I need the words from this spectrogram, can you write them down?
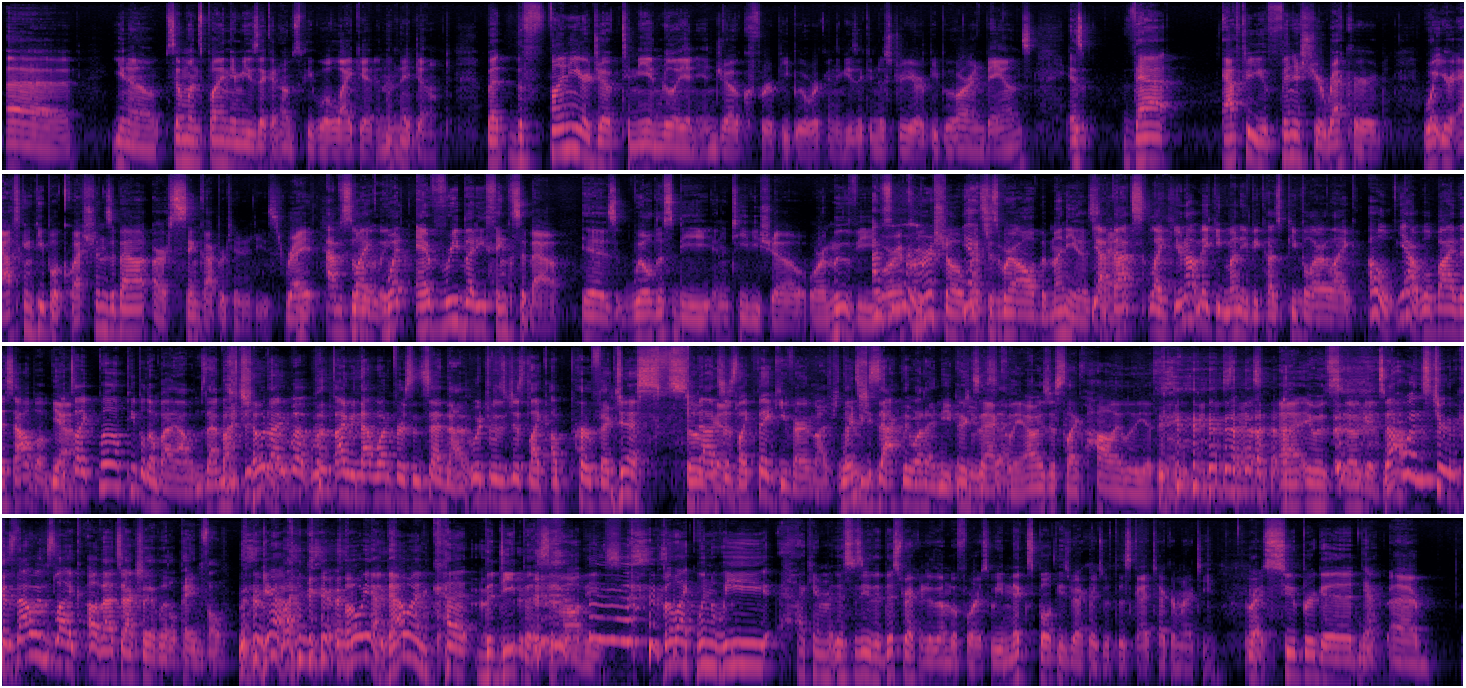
uh, you know, someone's playing their music and hopes people will like it, and then they Mm-hmm. don't. But the funnier joke to me, and really an in joke for people who work in the music industry or people who are in bands, is that after you finish your record. What you're asking people questions about are sync opportunities, right? Absolutely. Like what everybody thinks about is will this be in a TV show or a movie or a commercial, Yes. which is where all the money is. Yeah, now. that's like you're not making money because people are like, oh yeah, we'll buy this album. Yeah. It's like, well, people don't buy albums that much. Totally. But, I mean, that one person said that, which was just like a perfect. just so that's good. just like, thank you very much. When That's she- exactly what I needed. exactly. You to say. I was just like hallelujah. Thank goodness. Uh, it was so good. So, That one's true because that one's like, oh, that's actually a little painful. Yeah. Like- oh yeah, that one cut the deepest of all these. But like when we, I can't remember. This is either this record or them before. So we mixed both these records with this guy Tucker Martin. Right. Super good. Yeah. Uh,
